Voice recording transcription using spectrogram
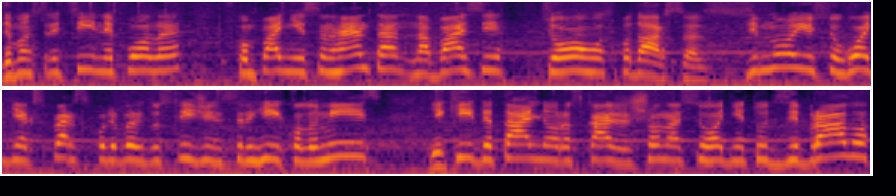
демонстраційне поле компанії Сенгента на базі цього господарства. Зі мною сьогодні експерт з польових досліджень Сергій Коломієць, який детально розкаже, що нас сьогодні тут зібрало,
